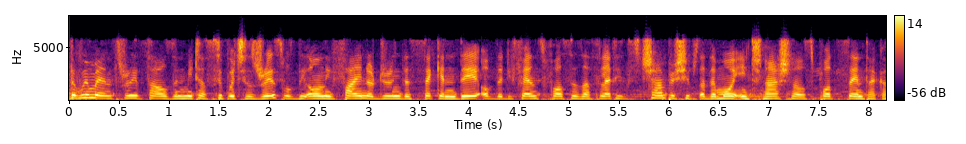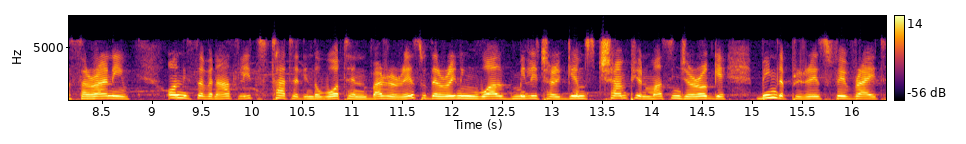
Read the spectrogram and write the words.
The women's 3,000 meter steeplechase race was the only final during the second day of the Defence Forces Athletics Championships at the Moi International Sports Centre, Kasarani. Only seven athletes started in the water and barrier race, with the reigning World Military Games champion Mercy Njoroge being the pre-race favourite.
